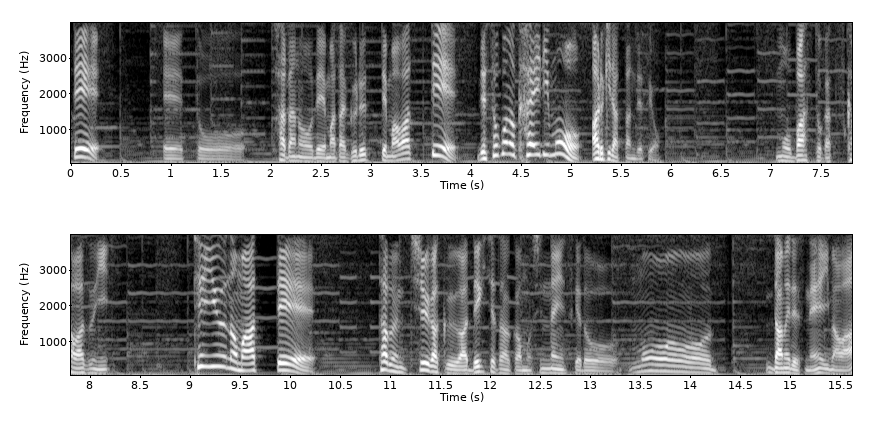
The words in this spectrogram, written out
てえっ、と秦野でまたぐるって回ってでそこの帰りも歩きだったんですよ。もうバスとか使わずに。っていうのもあって多分中学はできてたかもしれないんですけどもうダメですね今は。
